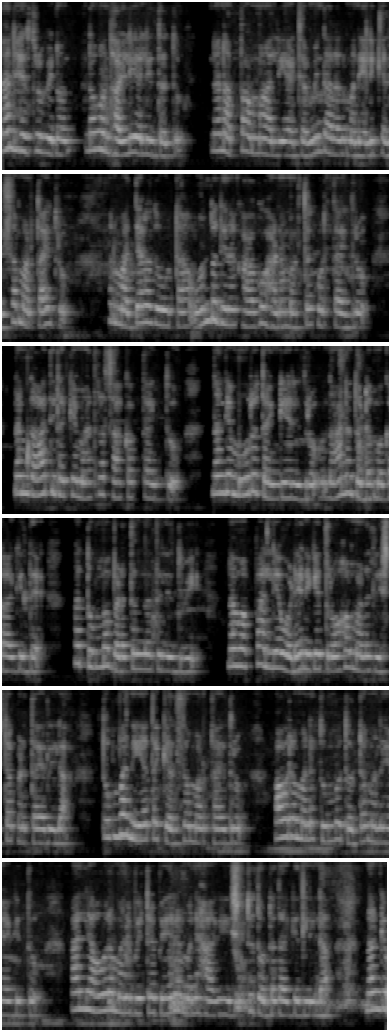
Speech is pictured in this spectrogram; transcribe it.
ನನ್ನ ಹೆಸರು ವಿನೋದ್. ನಾವು ಒಂದು ಹಳ್ಳಿಯಲ್ಲಿದ್ದದ್ದು. ನನ್ನ ಅಪ್ಪ, ಅಮ್ಮ ಅಲ್ಲಿಯ ಜಮೀನ್ದಾರರ ಮನೆಯಲ್ಲಿ ಕೆಲಸ ಮಾಡ್ತಾಯಿದ್ರು ಅವ್ರು ಮಧ್ಯಾಹ್ನದ ಊಟ, ಒಂದು ದಿನಕ್ಕಾಗೋ ಹಣ ಮಾತ್ರ ಕೊಡ್ತಾಯಿದ್ರು ನಮ್ಗೆ ಆ ದಿನಕ್ಕೆ ಮಾತ್ರ ಸಾಕಾಗ್ತಾ ಇತ್ತು. ನನಗೆ ಮೂರು ತಂಗಿಯರಿದ್ದರು ನಾನು ದೊಡ್ಡ ಮಗ ಆಗಿದ್ದೆ. ನಾವು ತುಂಬ ಬಡತನದಲ್ಲಿದ್ವಿ. ನಮ್ಮ ಅಪ್ಪ ಅಲ್ಲಿಯ ಒಡೆಯನಿಗೆ ದ್ರೋಹ ಮಾಡಲು ಇಷ್ಟಪಡ್ತಾ ಇರಲಿಲ್ಲ. ತುಂಬ ನಿಯತ ಕೆಲಸ ಮಾಡ್ತಾಯಿದ್ರು ಅವರ ಮನೆ ತುಂಬ ದೊಡ್ಡ ಮನೆಯಾಗಿತ್ತು. ಅಲ್ಲಿ ಅವರ ಮನೆ ಬಿಟ್ಟರೆ ಬೇರೆ ಮನೆ ಹಾಗೆ ಇಷ್ಟು ದೊಡ್ಡದಾಗಿರಲಿಲ್ಲ. ನನಗೆ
